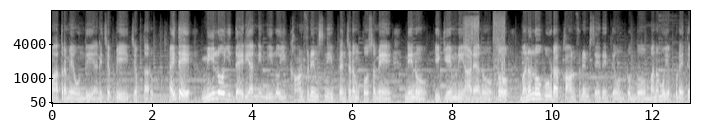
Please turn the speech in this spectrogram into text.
మాత్రమే ఉంది అని చెప్పి చెప్తారు. అయితే మీలో ఈ ధైర్యాన్ని మీలో ఈ కాన్ఫిడెన్స్ని పెంచడం కోసమే నేను ఈ గేమ్ని ఆడాను. సో మనలో కూడా కాన్ఫిడెన్స్ ఏదైతే ఉంటుందో మనము ఎప్పుడైతే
